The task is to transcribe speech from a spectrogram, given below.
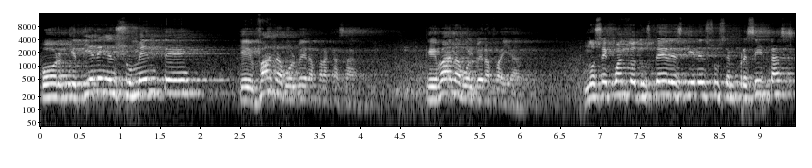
porque tienen en su mente que van a volver a fracasar, que van a volver a fallar. No sé cuántos de ustedes tienen sus empresitas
